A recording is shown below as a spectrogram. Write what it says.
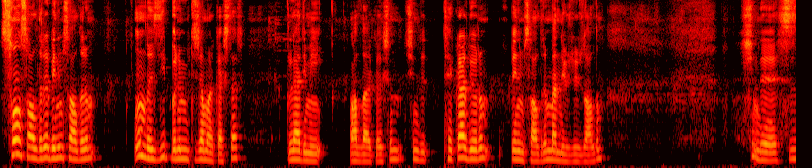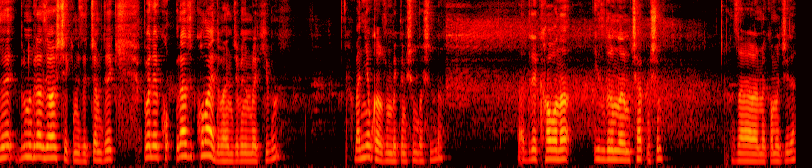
Son saldırı benim saldırım. Onu da izleyip bölümü bitireceğim arkadaşlar. Vladimir adlı arkadaşın. Şimdi tekrar diyorum benim saldırım. Ben de %100 aldım. Şimdi size bunu biraz yavaş çekim izleteceğim direkt. Böyle ko- birazcık kolaydı bence benim rakibim. Ben niye bu kadar uzun beklemişim başında? Ben direkt havana yıldırımlarımı çakmışım. Zarar vermek amacıyla.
